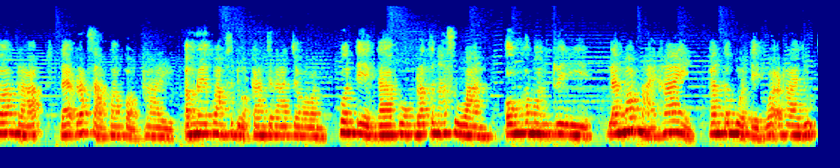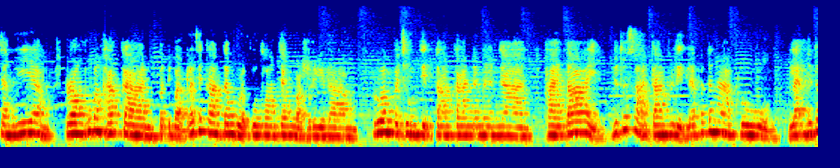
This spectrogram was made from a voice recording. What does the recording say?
ต้อนรับ และรักษาความปลอดภัย อำนวยความสะดวกการจราจรพลเอกดาพงษ์รัตนสุวรรณองคมนตรี และมอบหมายให้ พันตำรวจเอกวรายุจันเยี่ยม รองผู้บังคับการปฏิบัติราชการตำรวจภูธรจังหวัดบุรีรัมย์ร่วมประชุมติดตามการดำเนินงาน ภายใต้ ยุทธศาสตร์การผลิตและพัฒนาครู และยุทธ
